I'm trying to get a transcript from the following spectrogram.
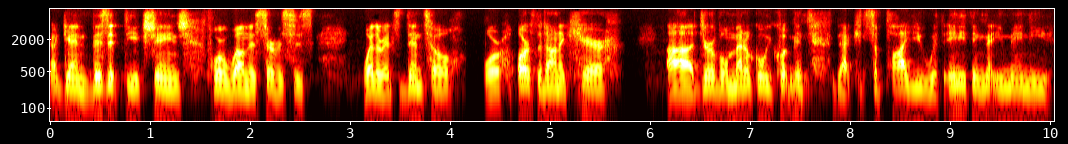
again, visit the exchange for wellness services, whether it's dental or orthodontic care, uh, durable medical equipment that can supply you with anything that you may need,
